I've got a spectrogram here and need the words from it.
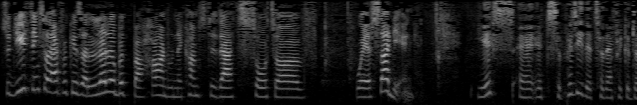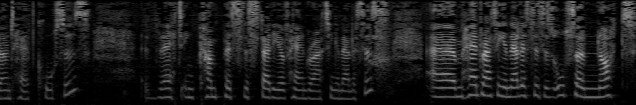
So do you think South Africa is a little bit behind when it comes to that sort of way of studying? Yes, uh, it's a pity that South Africa don't have courses that encompass the study of handwriting analysis. Um, handwriting analysis is also not,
